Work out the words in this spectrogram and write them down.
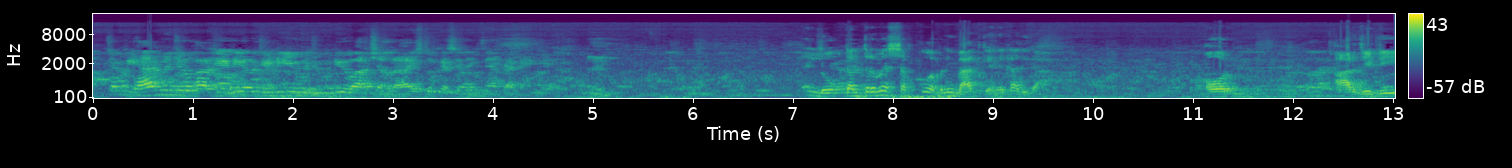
अच्छा बिहार में जो आरजेडी और जेडीयू में जो वीडियोवाद चल रहा है इसको कैसे देखते हैं क्या कहेंगे? लोकतंत्र में सबको अपनी बात कहने का अधिकार और आरजेडी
